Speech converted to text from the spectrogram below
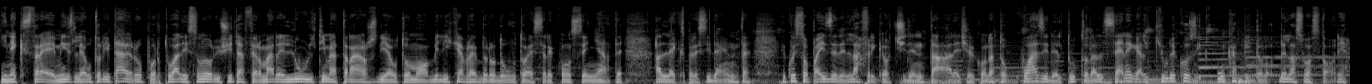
In extremis, le autorità aeroportuali sono riuscite a fermare l'ultima tranche di automobili che avrebbero dovuto essere consegnate all'ex presidente. E questo paese dell'Africa occidentale, circondato quasi del tutto dal Senegal, chiude così un capitolo della sua storia.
